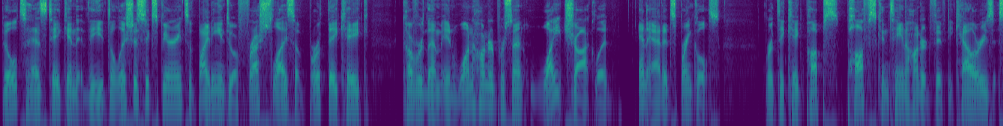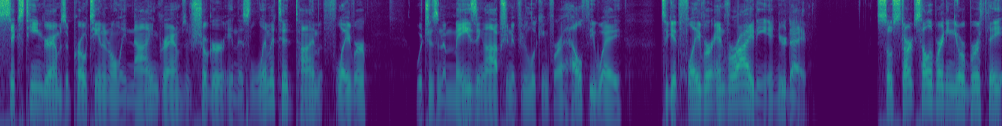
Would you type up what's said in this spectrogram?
Built has taken the delicious experience of biting into a fresh slice of birthday cake, covered them in 100% white chocolate, and added sprinkles. Birthday cake puffs puffs contain 150 calories, 16 grams of protein, and only 9 grams of sugar in this limited time flavor, which is an amazing option if you're looking for a healthy way to get flavor and variety in your day. So start celebrating your birthday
